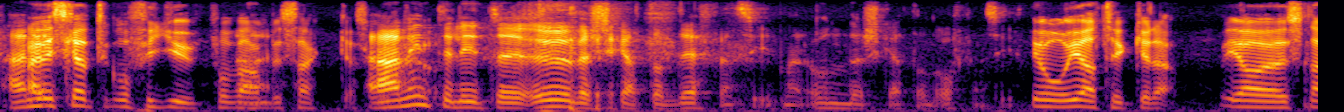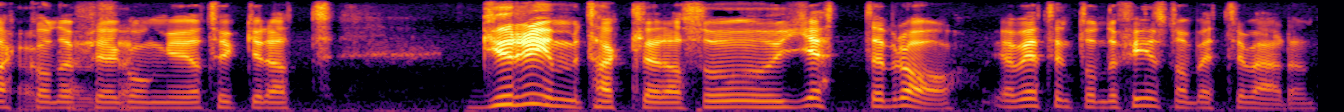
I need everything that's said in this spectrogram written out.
Han är, vi ska inte gå för djupt på Nej. Wan-Bissaka. är han inte lite överskattad defensivt men underskattad offensivt? Jo, jag tycker det. Jag har snackat om det flera gånger. Jag tycker att grym tacklare, alltså jättebra. Jag vet inte om det finns någon bättre i världen.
